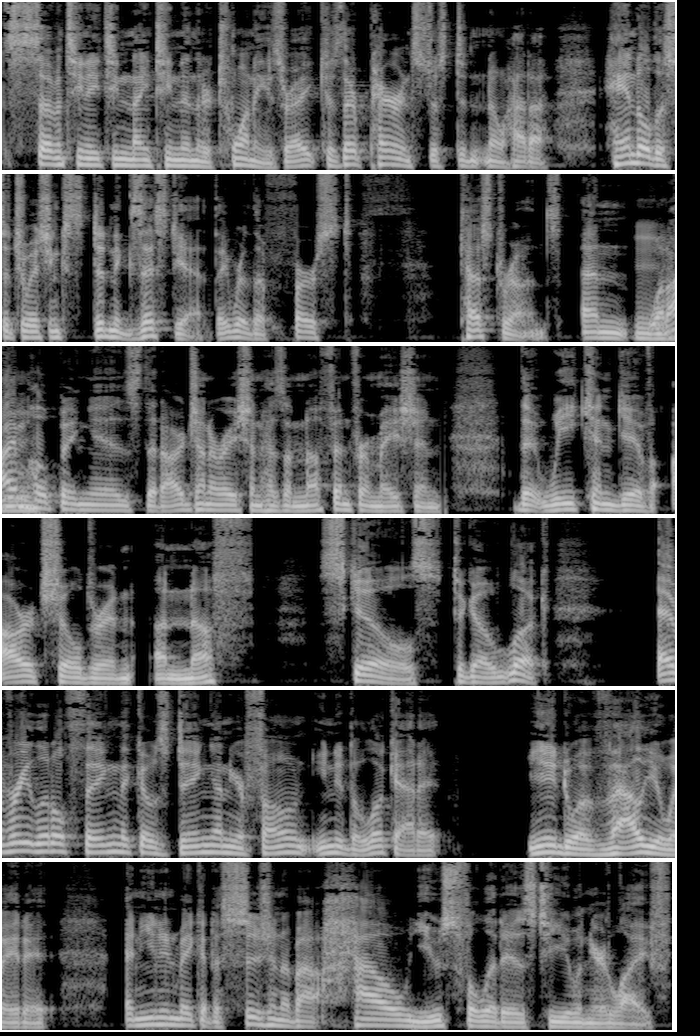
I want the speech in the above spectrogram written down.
17 18 19 in their 20s right because their parents just didn't know how to handle the situation because it didn't exist yet they were the first test runs. And mm-hmm. what I'm mm-hmm. hoping is that our generation has enough information that we can give our children enough skills to go, look, every little thing that goes ding on your phone, you need to look at it, you need to evaluate it, and you need to make a decision about how useful it is to you in your life.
